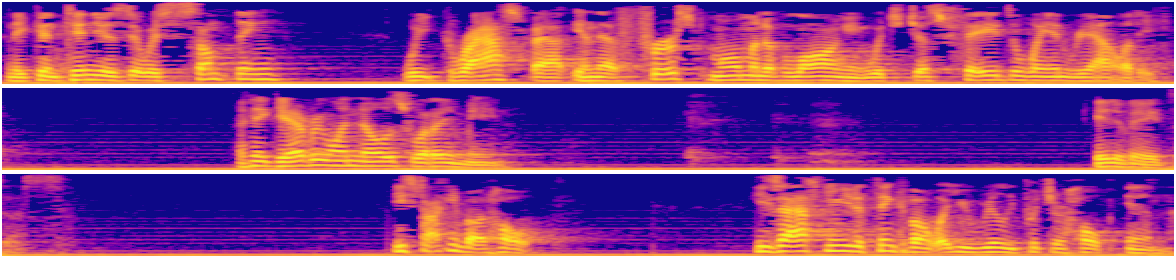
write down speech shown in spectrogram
And he continues, there was something we grasp at in that first moment of longing, which just fades away in reality. I think everyone knows what I mean. It evades us. He's talking about hope. He's asking you to think about what you really put your hope in.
